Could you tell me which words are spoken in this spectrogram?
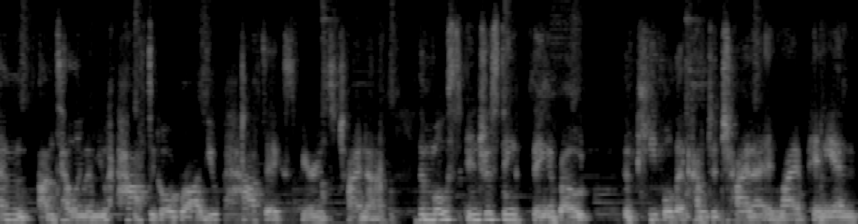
And I'm telling them you have to go abroad, you have to experience China. The most interesting thing about the people that come to China, in my opinion,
